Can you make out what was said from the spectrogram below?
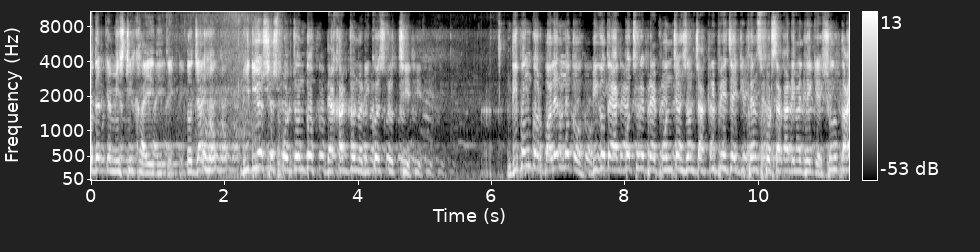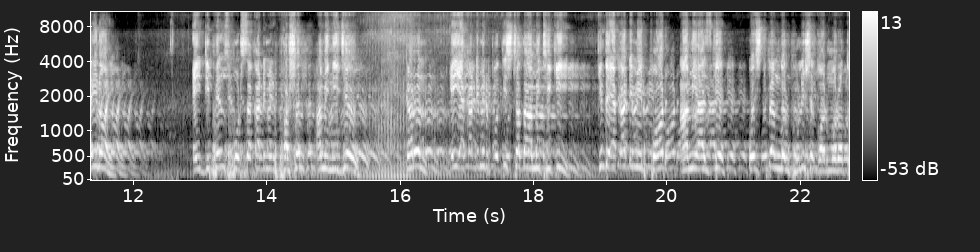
ওদেরকে মিষ্টি খাইয়ে দিতে। তো যাই হোক ভিডিও শেষ পর্যন্ত দেখার জন্য রিকোয়েস্ট করছি। দীপঙ্কর পালের মতো বিগত এক বছরে প্রায় পঞ্চাশ জন চাকরি পেয়েছে ডিফেন্স ফোর্স একাডেমি থেকে। শুধু তাই নয়, এই ডিফেন্স ফোর্স একাডেমির ফসল আমি নিজেও। কারণ এই একাডেমির প্রতিষ্ঠাতা আমি ঠিকই, কিন্তু একাডেমির পর আমি আজকে ওয়েস্ট বেঙ্গল পুলিশে কর্মরত।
